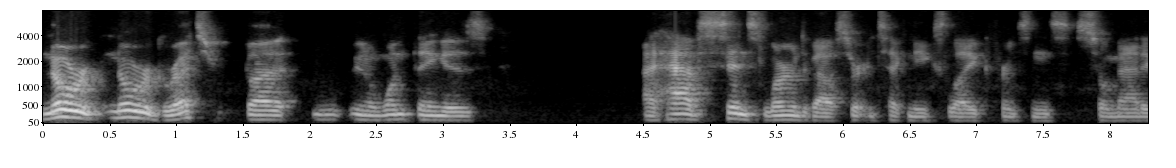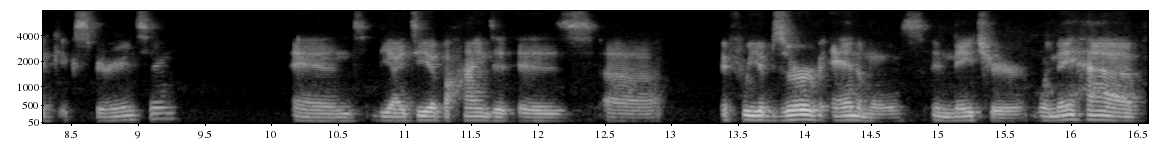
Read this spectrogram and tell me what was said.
no, no regrets. But you know, one thing is I have since learned about certain techniques, like, for instance, somatic experiencing. And the idea behind it is uh, if we observe animals in nature, when they have,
